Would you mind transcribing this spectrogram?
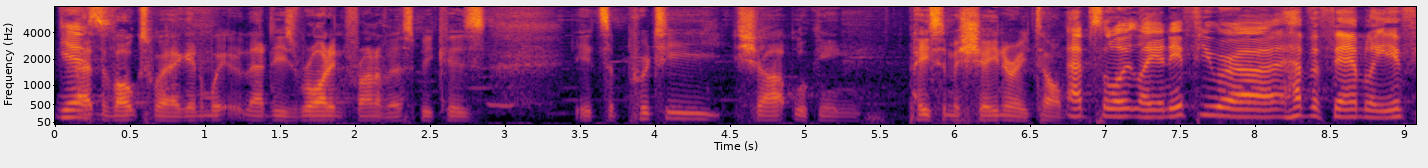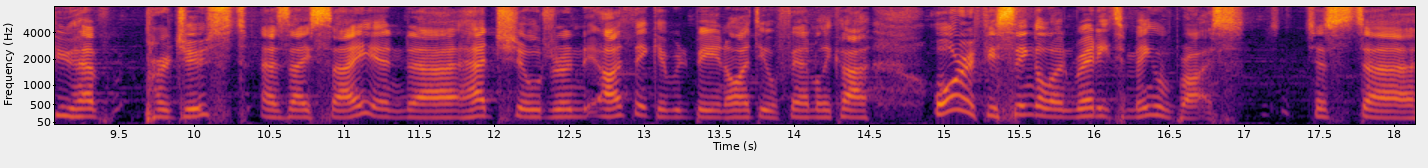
yes. at the Volkswagen that is right in front of us because it's a pretty sharp-looking piece of machinery, Tom. Absolutely. And if you uh, have a family, if you have produced, as they say, and uh, had children, I think it would be an ideal family car. Or if you're single and ready to mingle, Bryce, just uh,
